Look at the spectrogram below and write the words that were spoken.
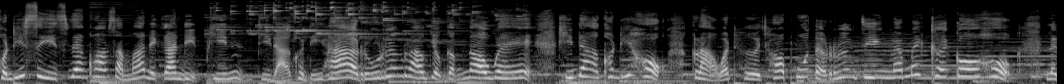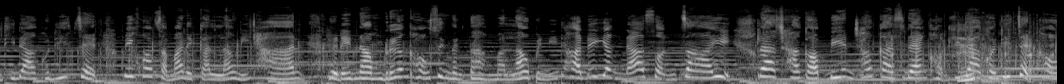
คนที่สี่แสดงความสามารถในการดีดพินธิดาคนที่ห้ารู้เรื่องราวเกี่ยวกับนอร์เวย์ธิดาคนที่หกกล่าวว่าเธอชอบพูดแต่เรื่องจริงและไม่เคยโกหก และธิดาคนที่เจ็ดมีความสามารถในการเล่านิทาน เธอได้นำเรื่องของสิ่งต่างๆ มาเล่าเป็นนิทานได้อย่างน่าสนใจ ราชากอบบินชอบการแสดงของธิดาคนที่เจ็ดของ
